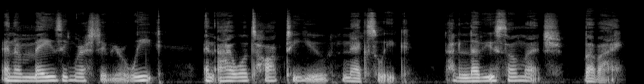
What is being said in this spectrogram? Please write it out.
an amazing rest of your week, and I will talk to you next week. I love you so much. Bye bye.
